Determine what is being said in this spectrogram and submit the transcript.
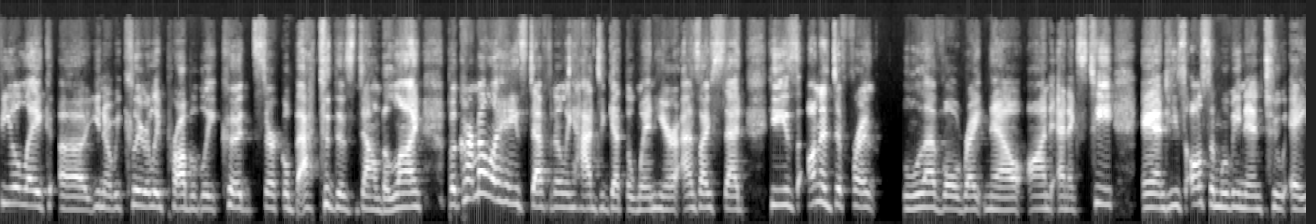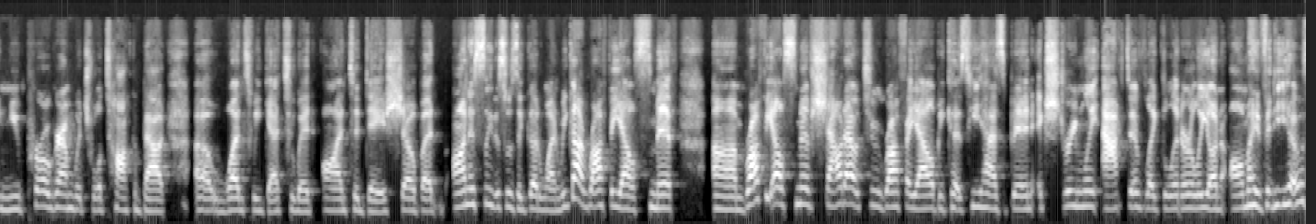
feel like, uh, you know, we clearly probably could circle back to this down the line, but Carmelo Hayes definitely had to get the win here. As I said, he's on a different level right now on NXT. And he's also moving into a new program, which we'll talk about uh, once we get to it on today's show. But honestly, this was a good one. We got Raphael Smith. Um, Raphael Smith, shout out to Raphael because he has been extremely active, like literally on all my videos.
